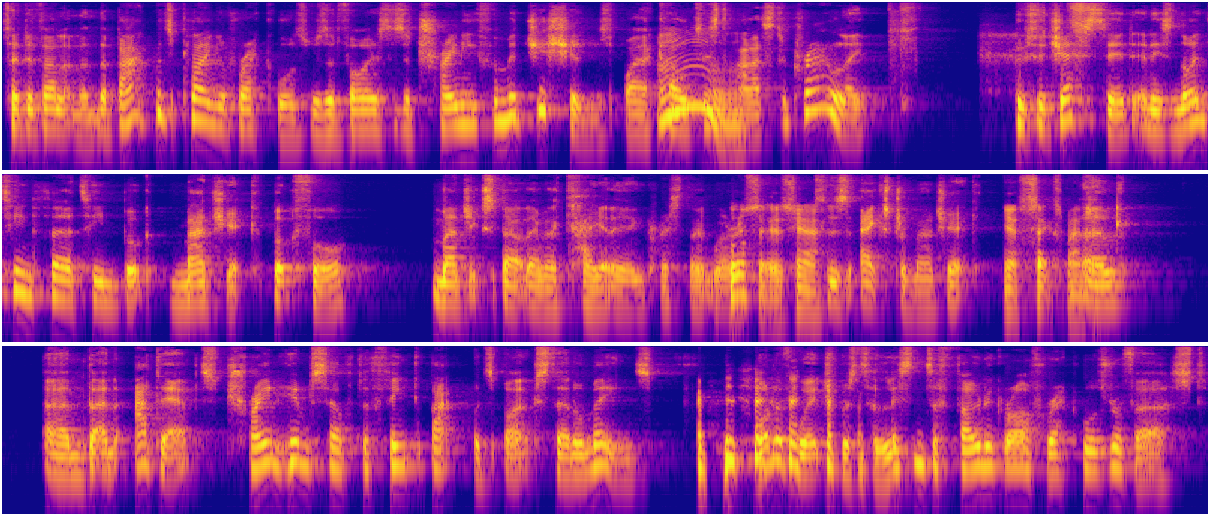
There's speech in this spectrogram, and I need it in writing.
So development. The backwards playing of records was advised as a training for magicians by occultist Mm. Aleister Crowley, who suggested in his 1913 book Magic, book four, magic spelled there with a K at the end, Chris, don't worry. Of course it is. Yeah, This is extra magic. yeah, sex magic. Um, um, that an adept train himself to think backwards by external means, one of which was to listen to phonograph records reversed.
